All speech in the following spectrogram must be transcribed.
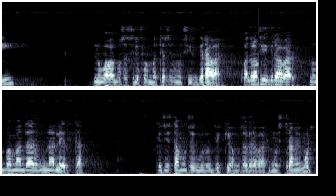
y no vamos a decirle formatear, sino decir grabar. Cuando vamos a decir grabar, nos va a mandar una alerta que si estamos seguros de que vamos a grabar nuestra memoria.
